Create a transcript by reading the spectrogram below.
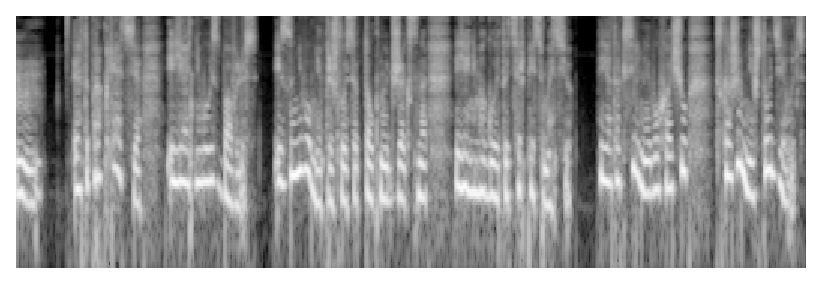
М это проклятие, и я от него избавлюсь. Из-за него мне пришлось оттолкнуть Джексона. Я не могу это терпеть, Мэтью. Я так сильно его хочу. Скажи мне, что делать?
